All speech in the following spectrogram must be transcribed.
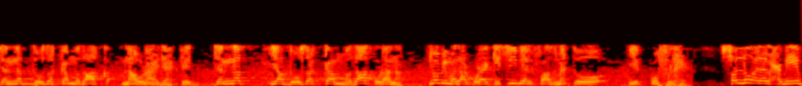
جنت دوزخ کا مذاق نہ اڑایا جائے، کہ جنت یا دوزخ کا مذاق اڑانا، جو بھی مذاق اڑائے کسی بھی الفاظ میں، تو یہ کفر ہے۔ صلو علی الحبیب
